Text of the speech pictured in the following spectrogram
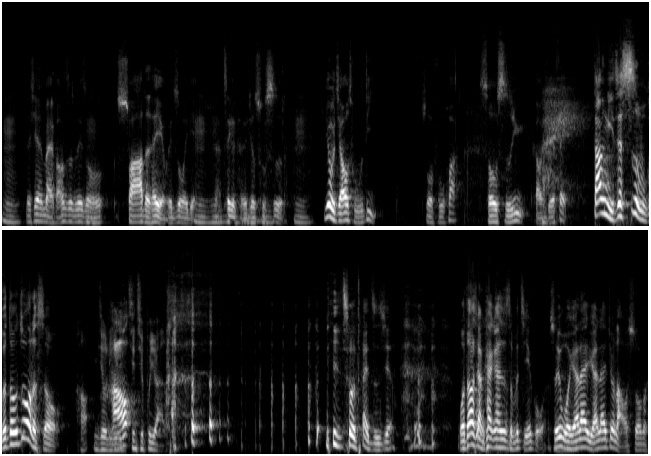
嗯，那现在买房子那种刷的，他也会做一点，嗯嗯那这个可能就出事了。嗯，又教徒弟做孵化、收私域、搞学费。当你这四五个都做的时候，好，你就离好进去不远了。你做太直接了，我倒想看看是什么结果。所以我原来原来就老说嘛，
